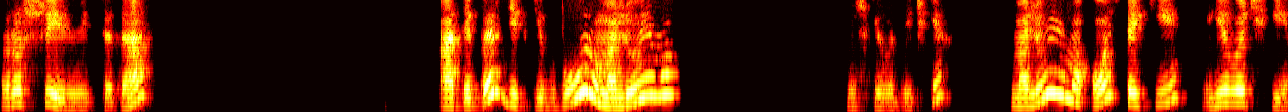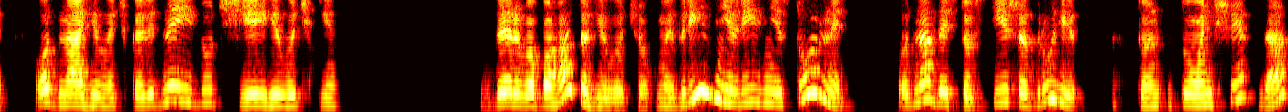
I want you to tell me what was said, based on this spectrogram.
Розширюється, так? А тепер, дітки, вгору малюємо трішки водички. Малюємо ось такі гілочки. Одна гілочка, від неї йдуть ще гілочки. Дерева багато гілочок. Ми в різні, в різні сторони. Одна десь товстіша, другі тонші, да?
